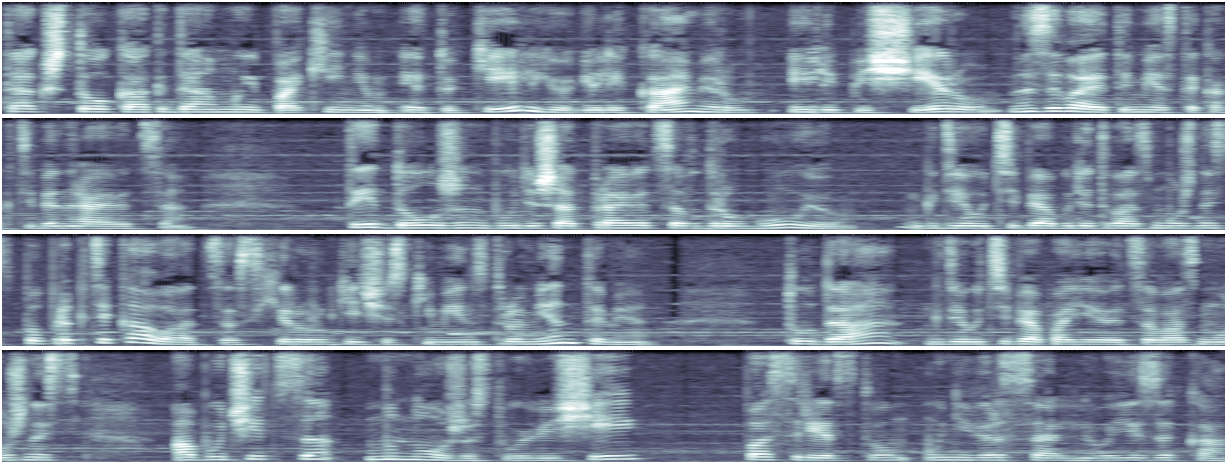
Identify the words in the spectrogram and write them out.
Так что, когда мы покинем эту келью или камеру, или пещеру, называй это место, как тебе нравится, ты должен будешь отправиться в другую, где у тебя будет возможность попрактиковаться с хирургическими инструментами, туда, где у тебя появится возможность обучиться множеству вещей посредством универсального языка.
